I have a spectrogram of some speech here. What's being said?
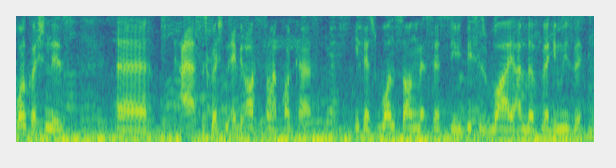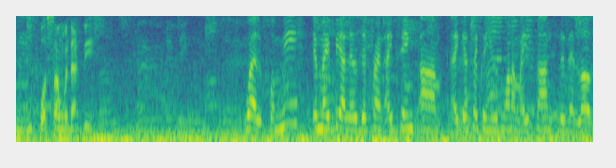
one question is, uh, I ask this question to every artist on my podcast. Yeah. If there's one song that says to you, "This is why I love reggae music," Mm-hmm. what song would that be? Well, for me, it might be a little different. I think um, I guess I could use one of my songs, "Live in Love,"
